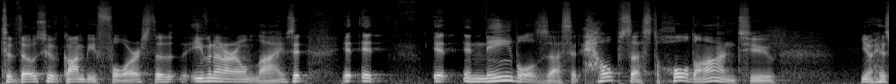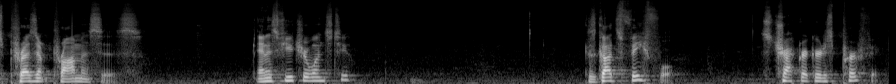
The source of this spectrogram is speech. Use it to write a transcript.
to those who have gone before us, even in our own lives. It, it, it, it enables us, it helps us to hold on to you know, his present promises and his future ones too. Because God's faithful, his track record is perfect.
